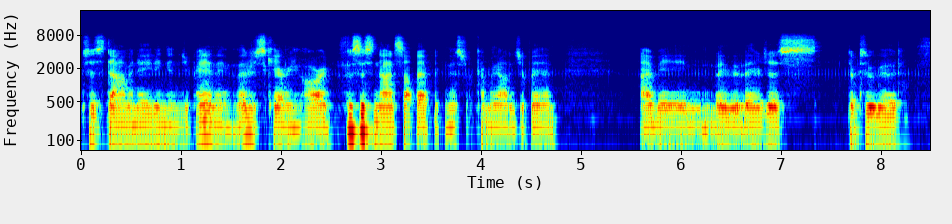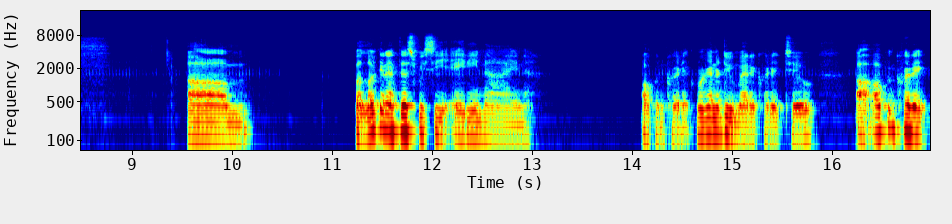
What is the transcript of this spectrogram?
just dominating in Japan. They're just carrying hard. This is non-stop epicness coming out of Japan. I mean, they they're just they're too good. Um, but looking at this, we see 89 OpenCritic. We're gonna do Metacritic too. Uh, OpenCritic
